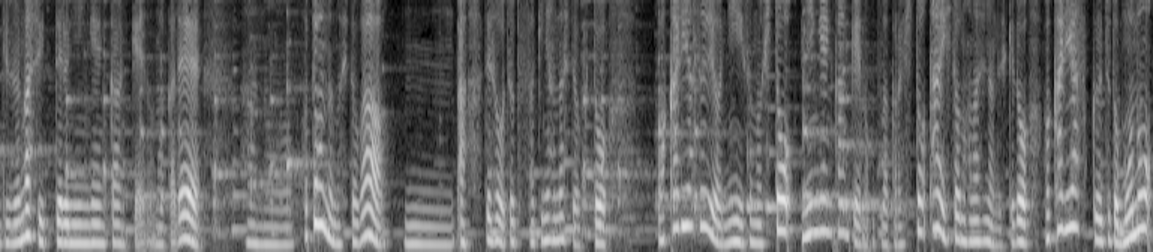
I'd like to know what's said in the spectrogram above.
自分が知ってる人間関係の中であの、ほとんどの人がうんあでそうちょっと先に話しておくと分かりやすいようにその人人間関係のことだから人対人の話なんですけど分かりやすくちょっと物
